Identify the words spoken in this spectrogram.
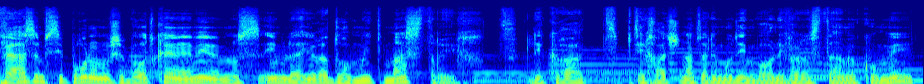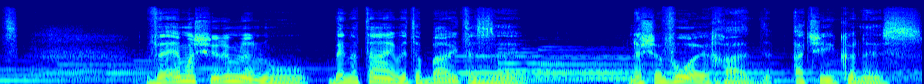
ואז הם סיפרו לנו שבעוד כמה ימים הם נוסעים לעיר הדרומית מסטריכט, לקראת פתיחת שנת הלימודים באוניברסיטה המקומית, והם משאירים לנו בינתיים את הבית הזה לשבוע אחד עד שייכנס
